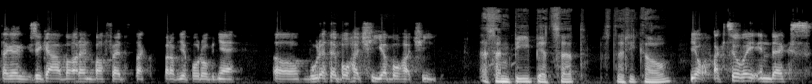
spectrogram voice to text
tak jak říká Warren Buffett, tak pravděpodobně budete bohatší a bohatší S&P 500 jste říkal? Jo, akciový index,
